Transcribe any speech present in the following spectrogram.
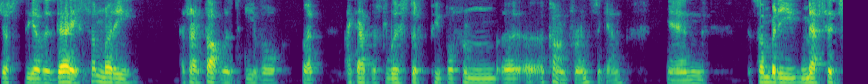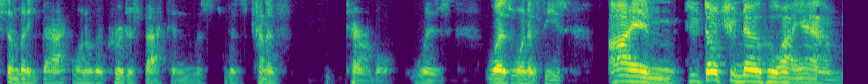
just the other day somebody, which I thought was evil, but I got this list of people from a, a conference again, and somebody messaged somebody back, one of the recruiters back, and was was kind of terrible. Was was one of these "I'm do don't you know who I am"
